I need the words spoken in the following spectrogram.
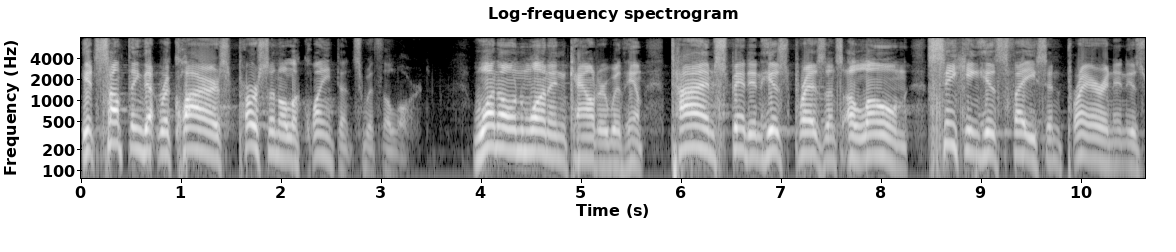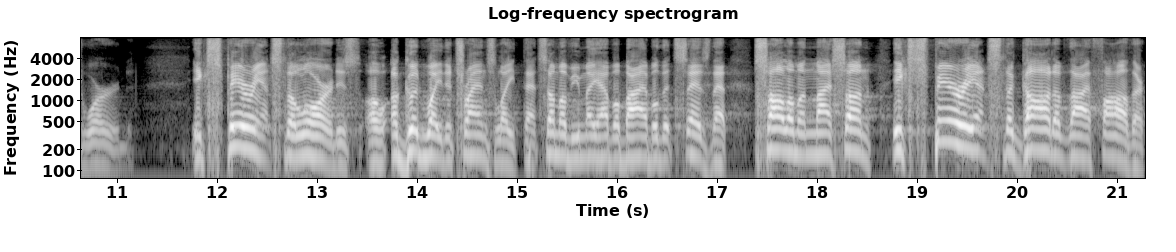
It's something that requires personal acquaintance with the Lord, one on one encounter with Him, time spent in His presence alone, seeking His face in prayer and in His Word. Experience the Lord is a, good way to translate that. Some of you may have a Bible that says that. Solomon, my son, experience the God of thy father.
